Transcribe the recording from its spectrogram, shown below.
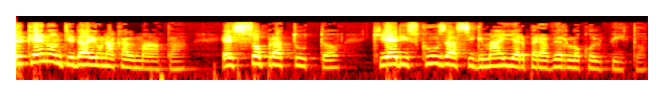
Perché non ti dai una calmata? E soprattutto, chiedi scusa a Sigmaier per averlo colpito.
